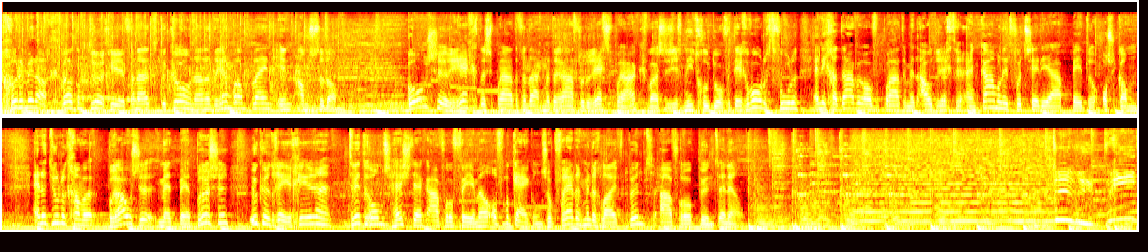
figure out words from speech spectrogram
Goedemiddag, welkom terug hier vanuit de kroon aan het Rembrandtplein in Amsterdam. Boze rechters praten vandaag met de Raad voor de Rechtspraak... waar ze zich niet goed door vertegenwoordigd voelen. En ik ga daar weer over praten met oud-rechter en Kamerlid voor het CDA, Peter Oskam. En natuurlijk gaan we browsen met Bert Brussen. U kunt reageren, twitter ons, hashtag AfroVML... of bekijk ons op vrijdagmiddaglive.afro.nl. De rubriek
